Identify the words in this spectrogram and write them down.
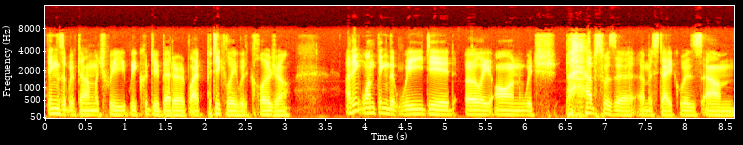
things that we've done which we we could do better, like particularly with Clojure. I think one thing that we did early on, which perhaps was a, a mistake, was um,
